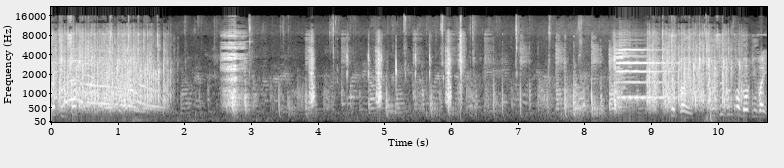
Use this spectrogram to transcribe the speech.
Rất chính xác. Tuyệt vời, cứ giữ vững phong độ như vậy.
